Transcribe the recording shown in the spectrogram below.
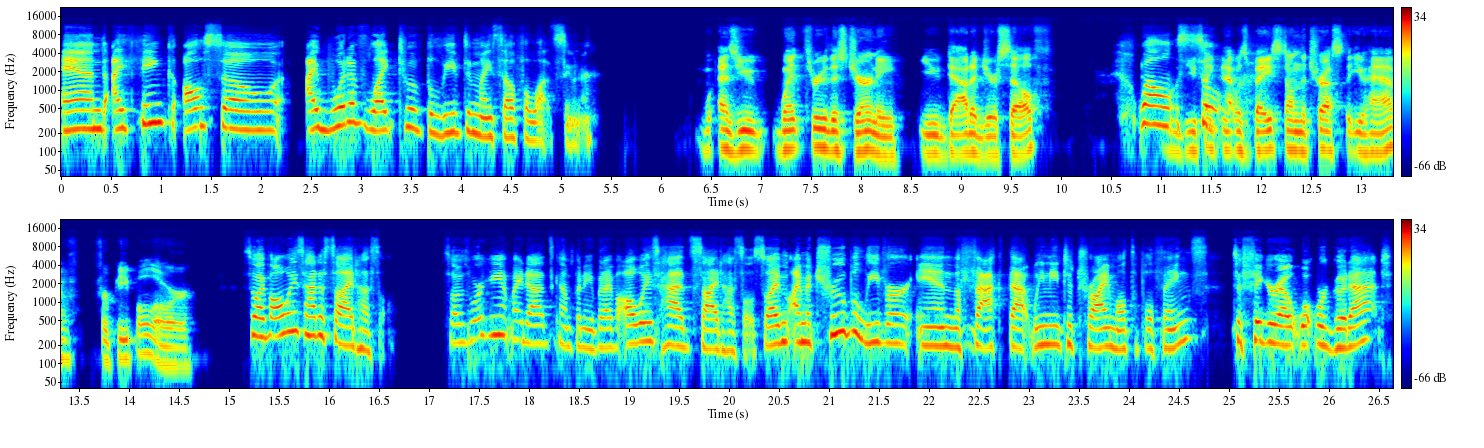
And I think also I would have liked to have believed in myself a lot sooner. As you went through this journey, you doubted yourself. Well, do you so, think that was based on the trust that you have for people or so I've always had a side hustle. So I was working at my dad's company, but I've always had side hustles. So I'm I'm a true believer in the fact that we need to try multiple things to figure out what we're good at,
